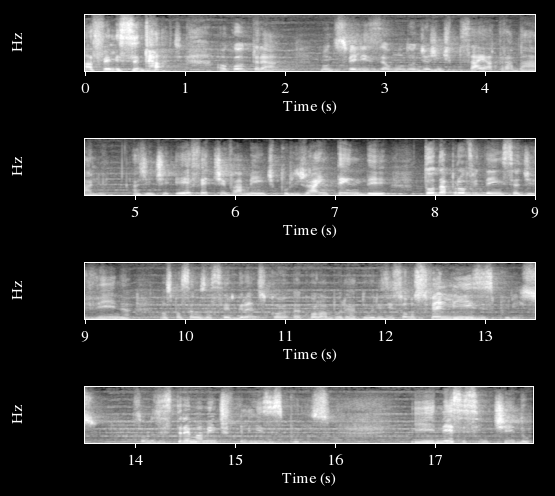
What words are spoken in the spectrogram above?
a felicidade. Ao contrário, Mundos Felizes é o mundo onde a gente sai a trabalho. A gente efetivamente, por já entender toda a providência divina, nós passamos a ser grandes colaboradores e somos felizes por isso. Somos extremamente felizes por isso. E nesse sentido,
